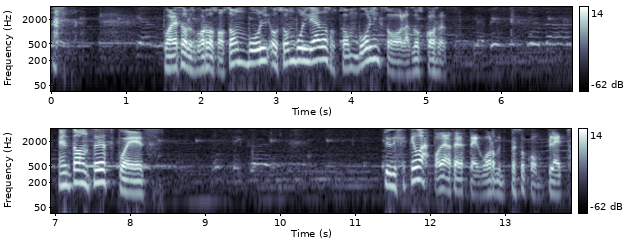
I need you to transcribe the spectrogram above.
Por eso los gordos o son, bull o son bulleados o son bullying o las dos cosas. Entonces, pues... Yo dije, ¿qué va a poder hacer este gordo en peso completo?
